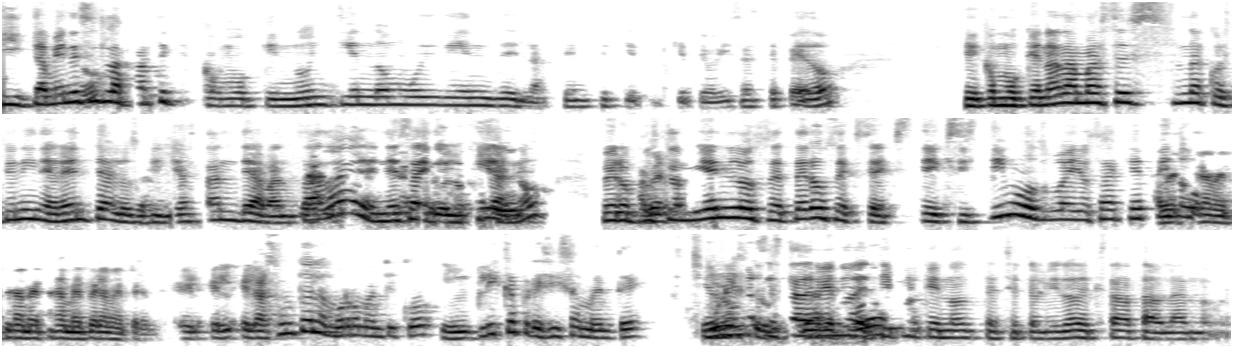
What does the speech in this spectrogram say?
y también esa es la parte que como que no entiendo muy bien de la gente que, que teoriza este pedo, que como que nada más es una cuestión inherente a los que ya están de avanzada en esa ideología, ¿no? Pero pues también los heteros existimos, güey, o sea, ¿qué pedo? espérame, espérame, espérame, espérame. El, el, asunto del amor romántico implica precisamente... una se está riendo de, ti porque no te, se te olvidó de qué estabas hablando, güey.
